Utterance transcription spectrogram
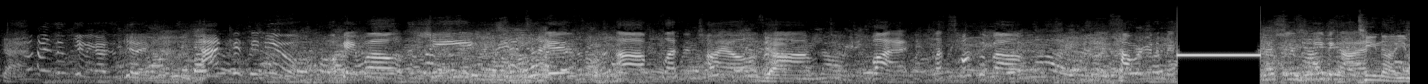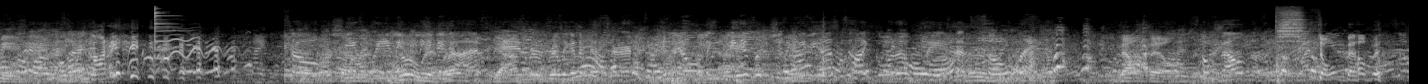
Cat. I'm just kidding, I'm just kidding. And continue. Okay, well, she is a pleasant child. Yeah. Um, but let's talk about how we're gonna miss she's leaving us. Tina, you mean? Oh my god. so she's leaving, leaving us, Yeah. and we're really gonna miss her. And you know, the thing is, like, she's leaving us to like go to a place that's so like Belleville. so Belleville. So Belleville. So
